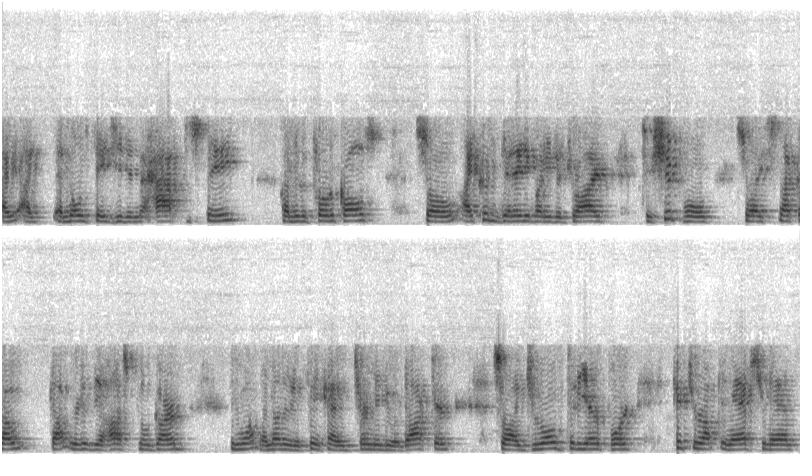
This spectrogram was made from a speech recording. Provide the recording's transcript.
I, I, in those days, you didn't have to stay under the protocols, so I couldn't get anybody to drive to Schiphol. So I snuck out, got rid of the hospital garb. Didn't want my mother to think I had turned into a doctor. So I drove to the airport, picked her up in Amsterdam,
